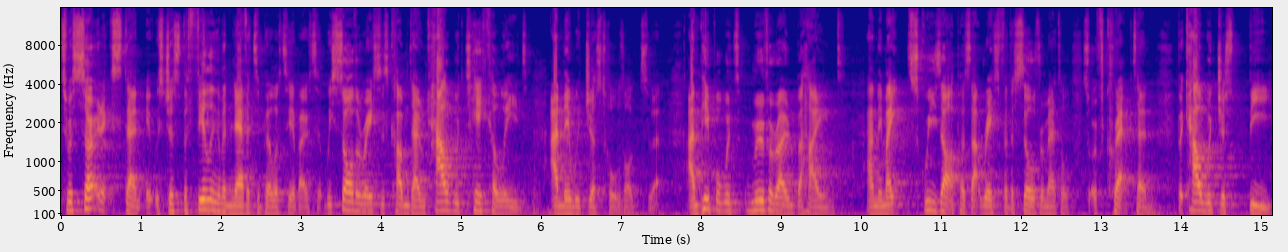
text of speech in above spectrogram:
to a certain extent, it was just the feeling of inevitability about it. We saw the races come down. Cal would take a lead and they would just hold on to it. And people would move around behind and they might squeeze up as that race for the silver medal sort of crept in. But Cal would just be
